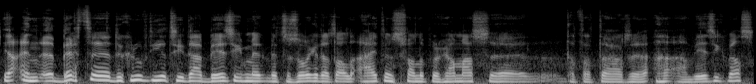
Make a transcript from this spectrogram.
Ja, en eh, Bert eh, de Groef die hield zich daar bezig met, met te zorgen dat al de items van de programma's eh, dat dat daar eh, aanwezig was.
